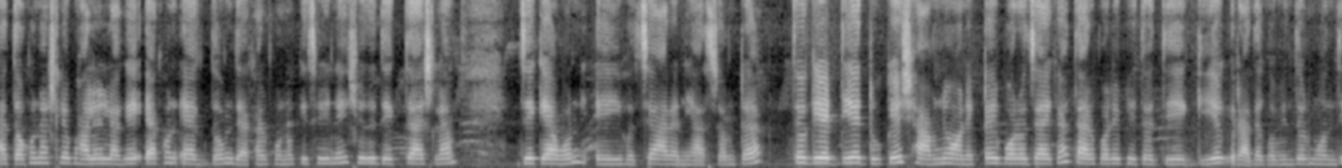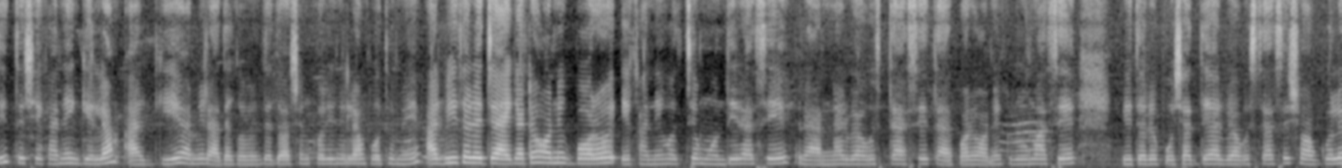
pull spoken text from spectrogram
আর তখন আসলে ভালো লাগে, এখন একদম দেখার কোনো কিছুই নেই, শুধু দেখতে আসলাম যে কেমন এই হচ্ছে আরানি আশ্রমটা। তো গেট দিয়ে ঢুকে সামনে অনেকটাই বড় জায়গা, তারপরে ভেতর দিয়ে গিয়ে রাধা গোবিন্দর মন্দির। তো সেখানে গেলাম আর গিয়ে আমি রাধা গোবিন্দ দর্শন করে নিলাম প্রথমে। আর ভিতরের জায়গাটা অনেক বড়, এখানে হচ্ছে মন্দির আছে, রান্নার ব্যবস্থা আছে, তারপরে অনেক রুম আছে। ভেতরে প্রসাদ দেওয়ার ব্যবস্থা আছে, সবগুলো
